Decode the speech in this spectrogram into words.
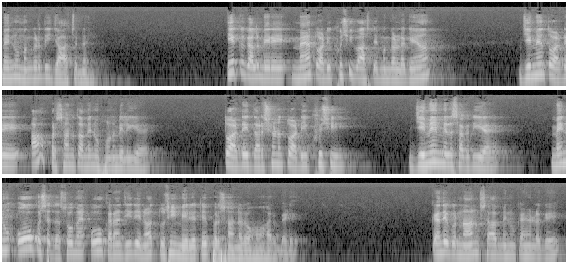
ਮੈਨੂੰ ਮੰਗਣ ਦੀ ਜਾਚ ਨਹੀਂ। ਇੱਕ ਗੱਲ ਮੇਰੇ, ਮੈਂ ਤੁਹਾਡੀ ਖੁਸ਼ੀ ਵਾਸਤੇ ਮੰਗਣ ਲੱਗਿਆ ਜਿਵੇਂ ਤੁਹਾਡੇ ਆਹ ਪ੍ਰਸੰਨਤਾ ਮੈਨੂੰ ਹੁਣ ਮਿਲੀ ਹੈ, ਤੁਹਾਡੇ ਦਰਸ਼ਨ, ਤੁਹਾਡੀ ਖੁਸ਼ੀ ਜਿਵੇਂ ਮਿਲ ਸਕਦੀ ਹੈ, ਮੈਨੂੰ ਉਹ ਕੁਝ ਦੱਸੋ, ਮੈਂ ਉਹ ਕਰਾਂ ਜਿਹਦੇ ਨਾਲ ਤੁਸੀਂ ਮੇਰੇ ਤੇ ਪ੍ਰਸੰਨ ਰਹੋ ਹਰ ਵੇਲੇ। ਕਹਿੰਦੇ ਗੁਰੂ ਨਾਨਕ ਸਾਹਿਬ ਮੈਨੂੰ ਕਹਿਣ ਲੱਗੇ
